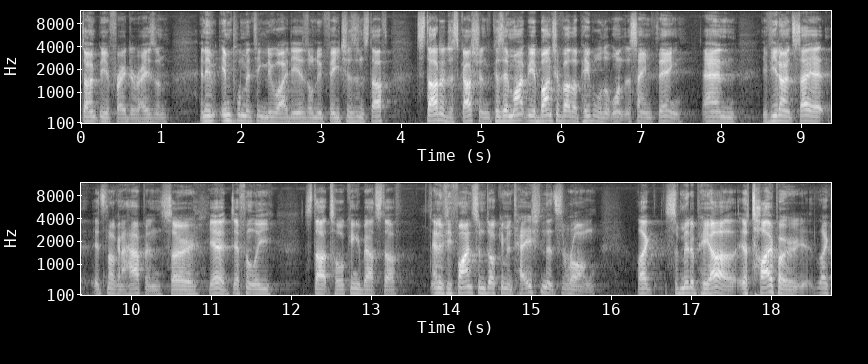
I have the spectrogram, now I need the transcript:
don't be afraid to raise them. And implementing new ideas or new features and stuff, start a discussion because there might be a bunch of other people that want the same thing. And if you don't say it, it's not going to happen. So yeah, definitely start talking about stuff. And if you find some documentation that's wrong, like submit a PR, a typo. Like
